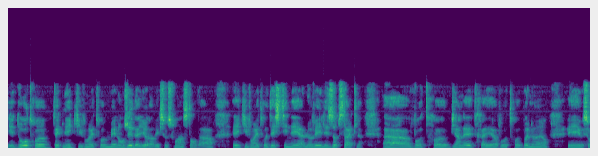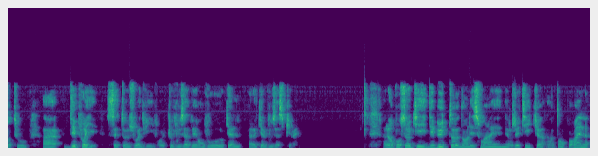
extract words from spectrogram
et d'autres techniques qui vont être mélangées d'ailleurs avec ce soin standard et qui vont être destinées à lever les obstacles à votre bien-être et à votre bonheur et surtout à déployer cette joie de vivre que vous avez en vous, à laquelle vous aspirez. Alors pour ceux qui débutent dans les soins énergétiques intemporels,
